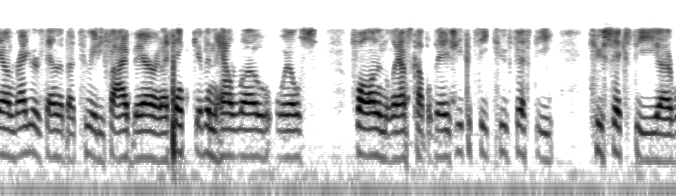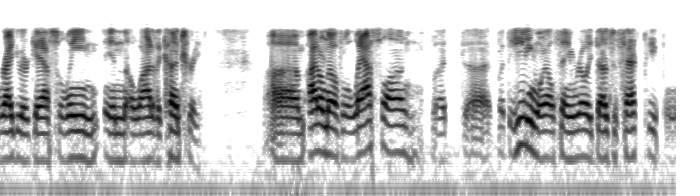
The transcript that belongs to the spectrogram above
down, regular's down to about 285 there, and I think given how low oil's fallen in the last couple of days, you could see 250, 260 uh, regular gasoline in a lot of the country. Um, I don't know if it'll last long, but uh, but the heating oil thing really does affect people.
